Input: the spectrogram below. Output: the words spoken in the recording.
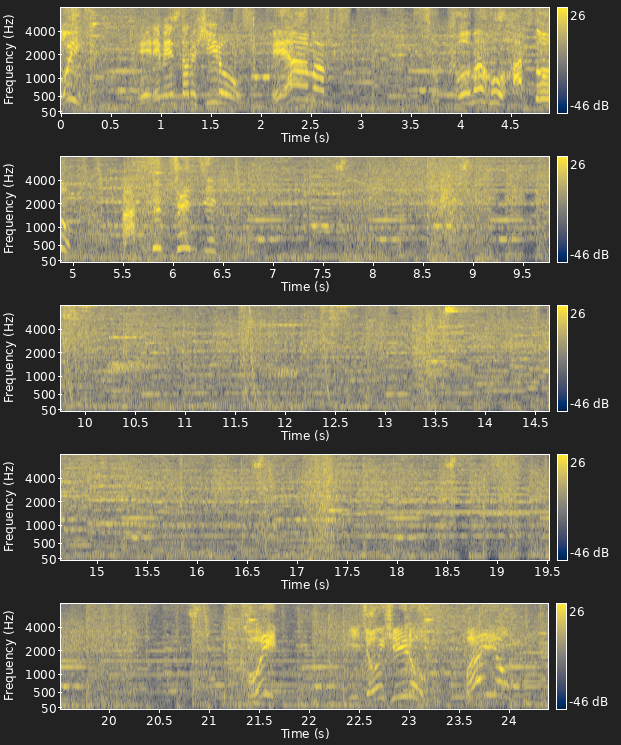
来いエレメンタルヒーローエアーマン。速攻魔法発動マスクチェンジ。来いビジョンヒーローバイオン。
